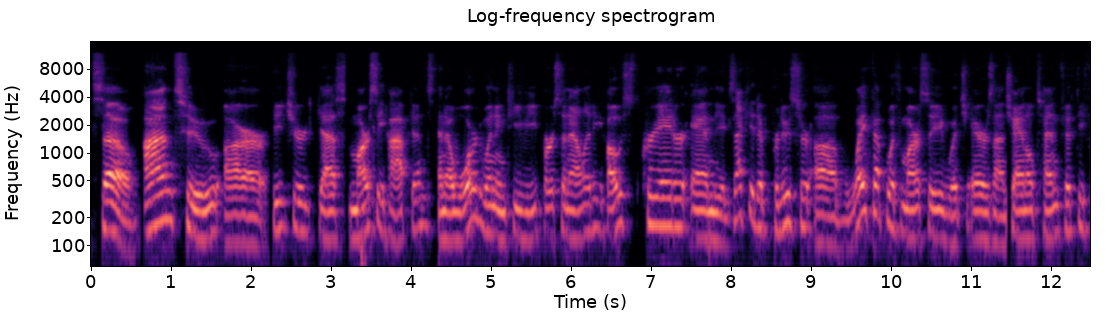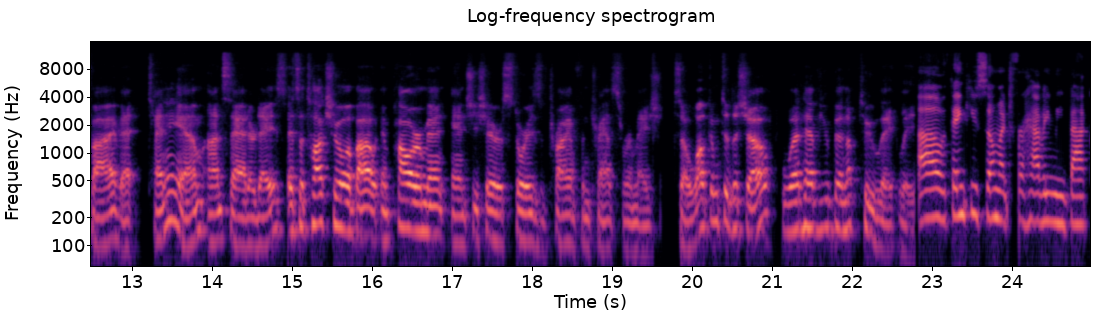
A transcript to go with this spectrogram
So, on to our featured guest, Marcy Hopkins, an award winning TV personality, host, creator, and the executive producer of Wake Up with Marcy, which airs on Channel 1055 at 10 a.m. on Saturdays. It's a talk show about empowerment, and she shares stories of triumph and transformation. So, welcome to the show. What have you been up to lately? Oh, thank you so much for having me back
